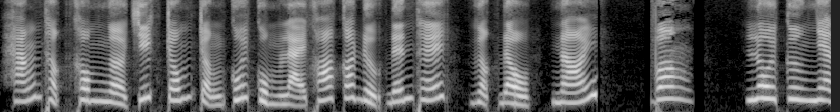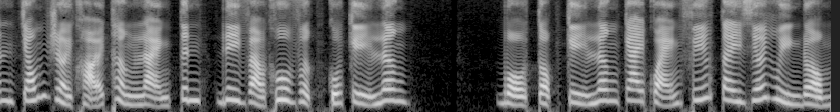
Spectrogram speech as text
Hắn thật không ngờ chiếc trống trận cuối cùng lại khó có được đến thế, gật đầu, nói. Vâng. Lôi cương nhanh chóng rời khỏi thần loạn tinh, đi vào khu vực của kỳ lân. Bộ tộc kỳ lân cai quản phía tây giới huyền độn,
